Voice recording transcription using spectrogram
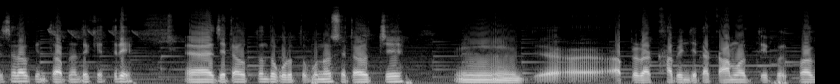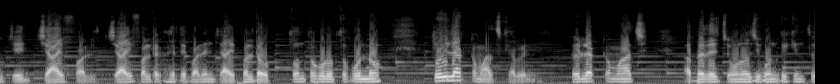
এছাড়াও কিন্তু আপনাদের ক্ষেত্রে যেটা অত্যন্ত গুরুত্বপূর্ণ সেটা হচ্ছে আপনারা খাবেন যেটা কাম উদ্দীপক যে জায়ফল জায়ফলটা খেতে পারেন জায়ফলটা অত্যন্ত গুরুত্বপূর্ণ। তৈলাক্ত মাছ খাবেন। তৈলাক্ত মাছ আপনাদের যৌন জীবনকে কিন্তু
